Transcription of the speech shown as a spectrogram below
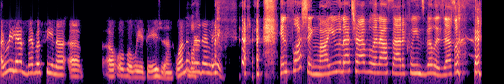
I really have never seen a, a, a overweight Asian. Wonder well, where they live. in Flushing, Ma, you not traveling outside of Queens Village. That's what.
